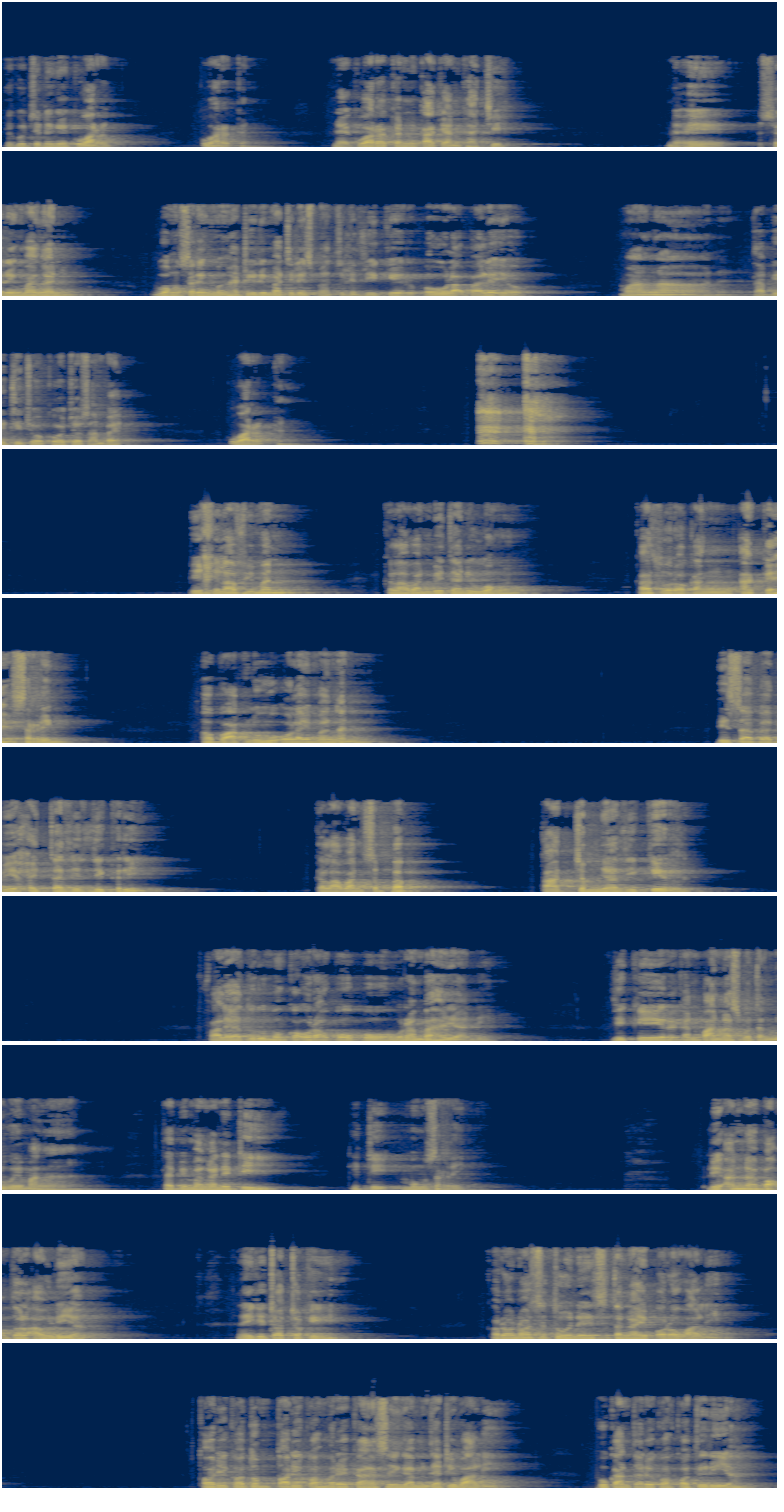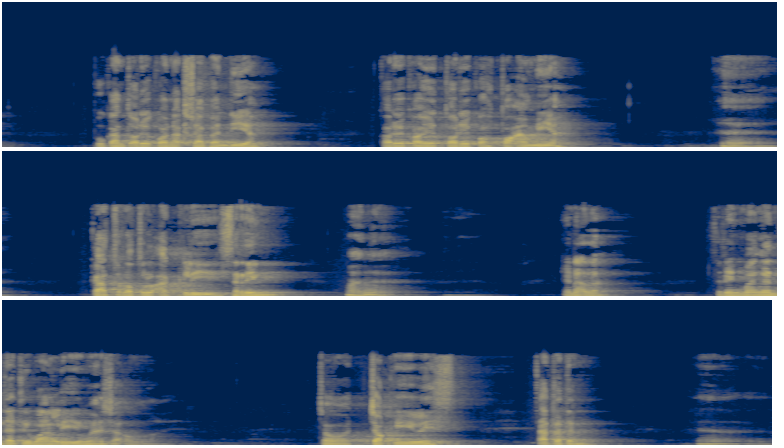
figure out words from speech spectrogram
Iku jenenge kuar kuareken nek kuareken kakean gaji. Nek sering mangan, wong sering menghadiri majelis-majelis zikir, bolak-balik yo mangan. Tapi dijogo aja sampai warga. Bi khilafiman kelawan bedani wong kasura kang akeh sering apa akluhu oleh mangan bisa babi dzikri kelawan sebab tajamnya zikir Faleaturu mongko ora opo-opo, ora bahayani. Zikir kan panas weteng luwe mangan. Tapi mangane di didik mung sering. Li anna awliya. Niki cocok karena setuhne setengah para wali. Torikotum torikoh mereka sehingga menjadi wali. Bukan torikoh Qadiriyah, bukan torikoh Naksabandiyah, torikoh ya torikoh To'amiyah. Eh, katratul akli sering mangan. Enak lah. Sering mangan jadi wali, Masya Allah. Cocok wis. Cateten.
